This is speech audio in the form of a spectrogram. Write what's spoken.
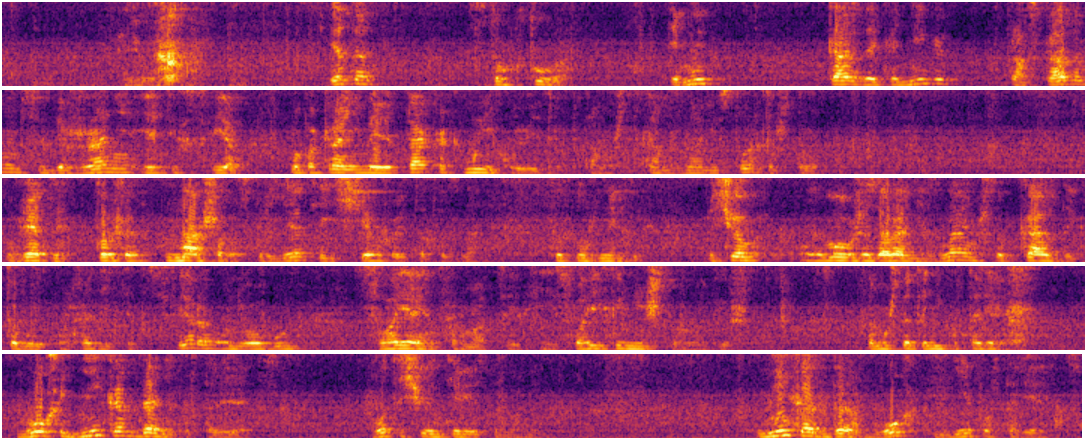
в переводе. Это структура. И мы, каждая книга рассказываем содержание этих сфер. Ну, по крайней мере, так, как мы их увидели. Потому что там знаний столько, что вряд ли только наше восприятие исчерпывает это знание. Тут нужны... Причем мы уже заранее знаем, что каждый, кто будет проходить эту сферу, у него будет своя информация идти, и свои книжки он напишет. Потому что это не повторяется. Бог никогда не повторяется. Вот еще интересный момент. Никогда Бог не повторяется.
